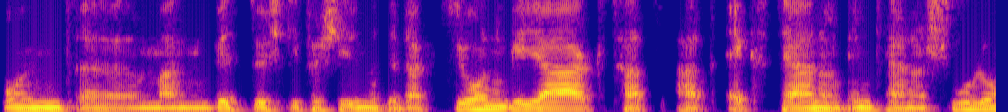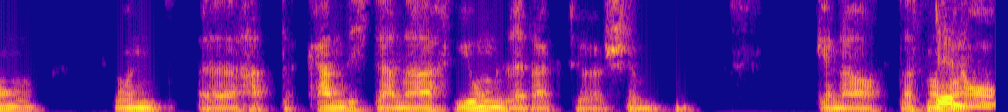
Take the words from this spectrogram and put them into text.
und äh, man wird durch die verschiedenen Redaktionen gejagt, hat, hat externe und interne Schulungen und äh, hat, kann sich danach Jungredakteur schimpfen. Genau, das nochmal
